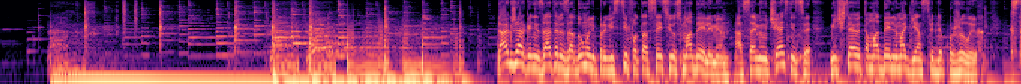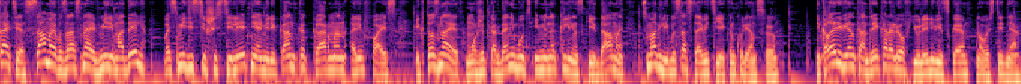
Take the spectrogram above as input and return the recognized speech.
Также организаторы задумали провести фотосессию с моделями, а сами участницы мечтают о модельном агентстве для пожилых. Кстати, самая возрастная в мире модель – 86-летняя американка Кармен Арифайс. И кто знает, может когда-нибудь именно клинские дамы смогли бы составить ей конкуренцию. Николай Ревенко, Андрей Королев, Юлия Левицкая. Новости дня.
